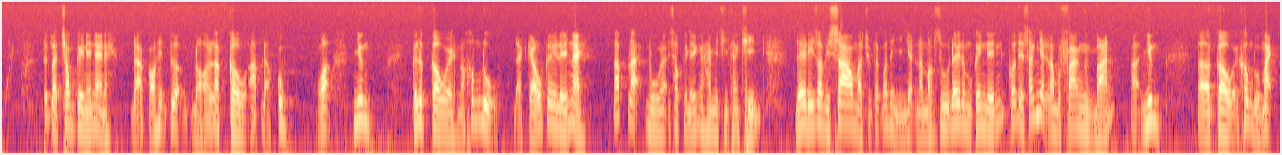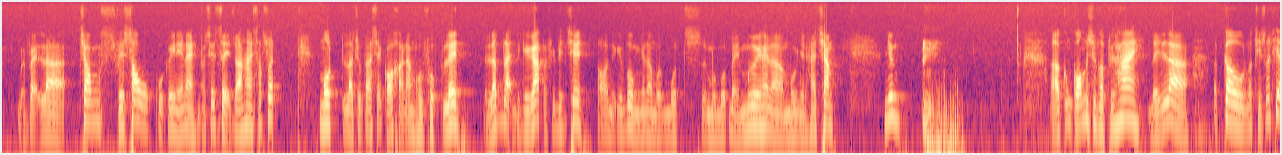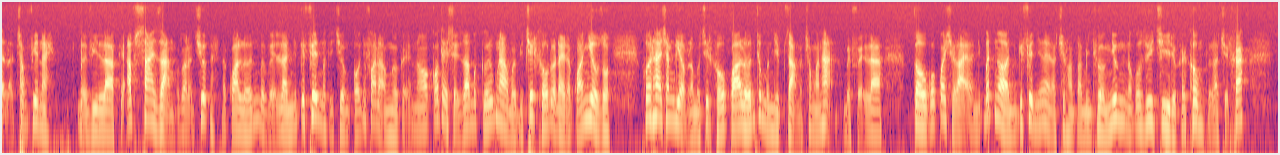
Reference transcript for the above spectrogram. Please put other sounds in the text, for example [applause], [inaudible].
Tức là trong cây nến này này đã có hiện tượng đó là cầu áp đảo cung đúng không? nhưng cái lực cầu này nó không đủ để kéo cây nến này đắp lại bù lại cho cái nến ngày 29 tháng 9 đây là lý do vì sao mà chúng ta có thể nhìn nhận là mặc dù đây là một cây nến có thể xác nhận là một pha ngừng bán à, nhưng à, cầu không đủ mạnh. Bởi vậy là trong phía sau của cây nến này nó sẽ xảy ra hai xác suất. Một là chúng ta sẽ có khả năng hồi phục lên để lấp lại những cái gap ở phía bên trên đó những cái vùng như là một một một một bảy mươi hay là một nghìn hai trăm. Nhưng à, [clears throat] cũng có một trường hợp thứ hai đấy là cầu nó chỉ xuất hiện ở trong phiên này bởi vì là cái upside giảm giai đoạn trước này là quá lớn. Bởi vậy là những cái phiên mà thị trường có những pha đảo ngược ấy, nó có thể xảy ra bất cứ lúc nào. Bởi vì chiết khấu đoạn này đã quá nhiều rồi. Hơn 200 điểm là một chiết khấu quá lớn trong một nhịp giảm ở trong ngắn hạn. Bởi vậy là cầu có quay trở lại ở những, bất ngờ những cái phiên như thế này là chuyện hoàn toàn bình thường, nhưng nó có duy trì được hay không là chuyện khác.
